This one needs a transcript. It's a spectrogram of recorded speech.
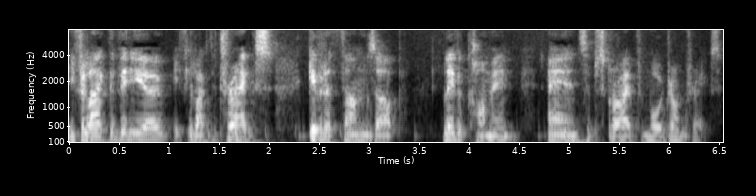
If you like the video, if you like the tracks, give it a thumbs up, leave a comment and subscribe for more drum tracks.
